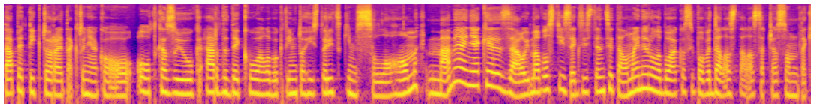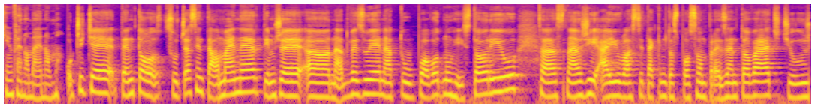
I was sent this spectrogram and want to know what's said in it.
tapety, ktoré takto nejako odkazujú k art deku alebo k týmto historickým slohom. Máme aj nejaké zaujímavosti z existencie Talmajneru, lebo ako si povedala, stala sa časom takým fenoménom. Určite tento súčasný Talmajner tým, že uh, nadvezuje na tú pôvodnú históriu, sa snaží aj ju vlastne takýmto spôsobom prezentovať, či už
